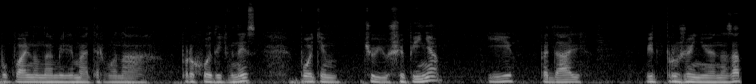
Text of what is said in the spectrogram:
буквально на міліметр вона проходить вниз, потім чую шипіння і педаль відпружинює назад.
